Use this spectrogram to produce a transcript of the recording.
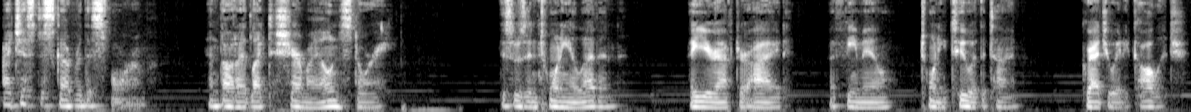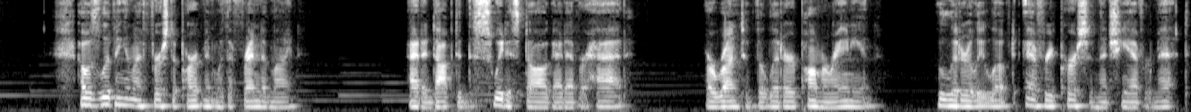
I just discovered this forum and thought I'd like to share my own story. This was in 2011, a year after I'd, a female, 22 at the time, graduated college. I was living in my first apartment with a friend of mine. I had adopted the sweetest dog I'd ever had, a runt of the litter Pomeranian, who literally loved every person that she ever met.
